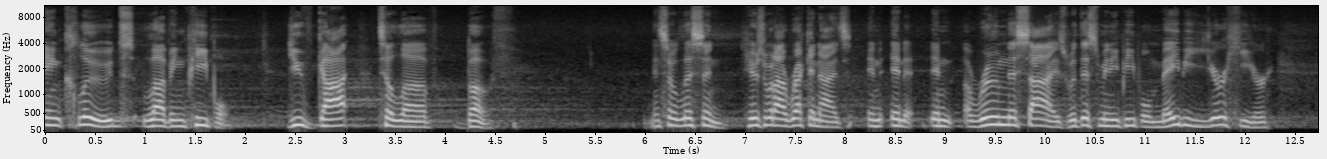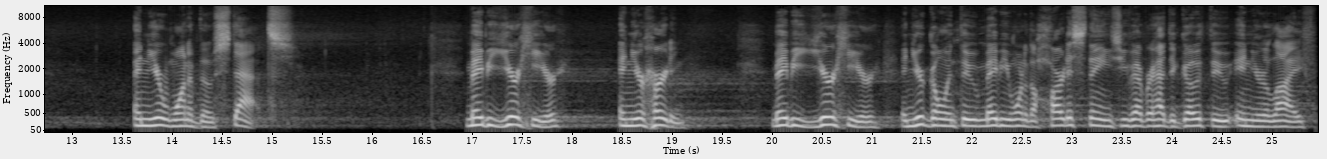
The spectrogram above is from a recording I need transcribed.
includes loving people. You've got to love both. And so, listen, here's what I recognize in, in, in a room this size with this many people. Maybe you're here and you're one of those stats. Maybe you're here and you're hurting. Maybe you're here and you're going through maybe one of the hardest things you've ever had to go through in your life.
